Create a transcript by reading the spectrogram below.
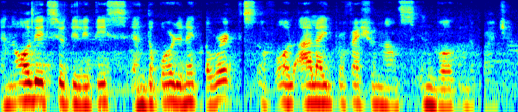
and all its utilities and to coordinate the works of all allied professionals involved in the project.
